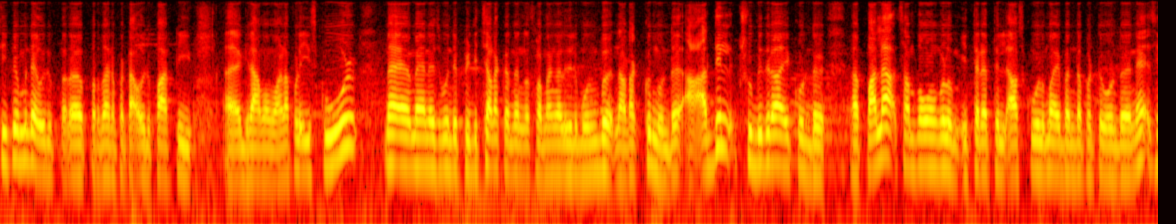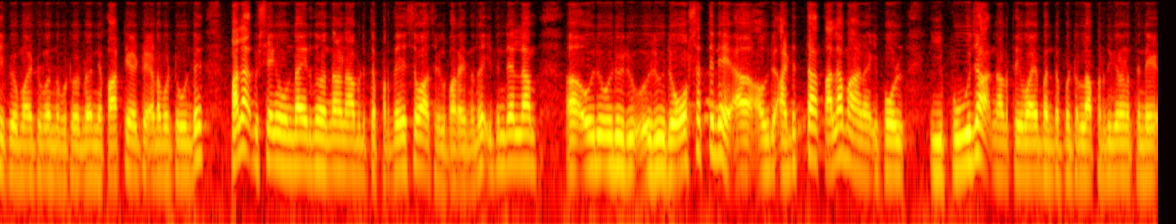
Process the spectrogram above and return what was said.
സി പി എമ്മിന്റെ ഒരു പ്രധാനപ്പെട്ട ഒരു പാർട്ടി ഗ്രാമമാണ്. അപ്പോൾ ഈ സ്കൂൾ മാനേജ്മെന്റ് പിടിച്ചടക്കുന്ന ശ്രമങ്ങൾ ഇതിന് മുൻപ് നടക്കുന്നുണ്ട്. അതിൽ ക്ഷുഭിതരായിക്കൊണ്ട് പല സംഭവങ്ങളും ഇത്തരത്തിൽ ആ സ്കൂളുമായി ബന്ധപ്പെട്ടുകൊണ്ട് തന്നെ സി പി എമ്മുമായിട്ട് ബന്ധപ്പെട്ടുകൊണ്ട് തന്നെ പാർട്ടിയായിട്ട് ഇടപെട്ടുകൊണ്ട് പല വിഷയങ്ങൾ ഉണ്ടായിരുന്നു എന്നാണ് അവിടുത്തെ പ്രദേശവാസികൾ പറയുന്നത്. ഇതിന്റെ എല്ലാം ഒരു ഒരു ഒരു- രോഷത്തിന്റെ ഒരു അടുത്ത തലമാണ് ഇപ്പോൾ ഈ പൂജ നടത്തിയതുമായി ബന്ധപ്പെട്ടുള്ള പ്രതികരണത്തിന്റെ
